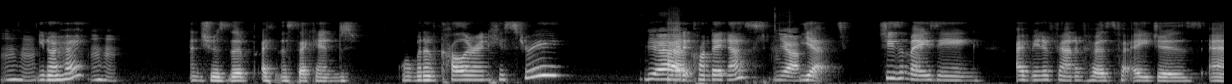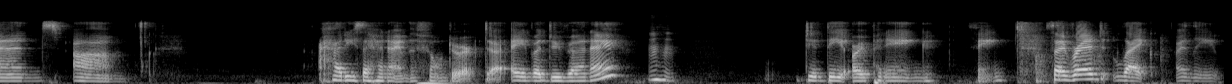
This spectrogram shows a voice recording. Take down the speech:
Mm-hmm. You know her? Mm-hmm. And she was the, I think, the second woman of color in history. Hired at Condé Nast. Yeah. Yeah. She's amazing. I've been a fan of hers for ages. And um, how do you say her name? The film director, Ava DuVernay, did the opening thing. So I've read like only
